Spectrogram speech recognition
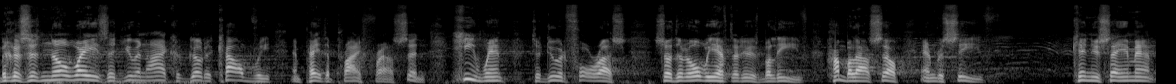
Because there's no ways that you and I could go to Calvary and pay the price for our sin. He went to do it for us so that all we have to do is believe, humble ourselves, and receive. Can you say amen?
